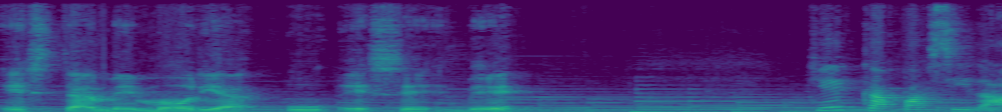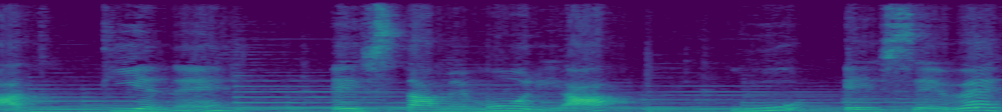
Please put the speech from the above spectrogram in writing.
esta memoria USB? ¿Qué capacidad tiene esta memoria USB?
